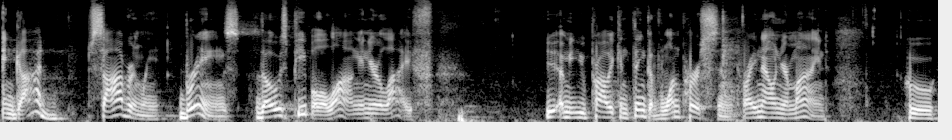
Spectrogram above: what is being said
and God sovereignly brings those people along in your life. You, I mean, you probably can think of one person right now in your mind who,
